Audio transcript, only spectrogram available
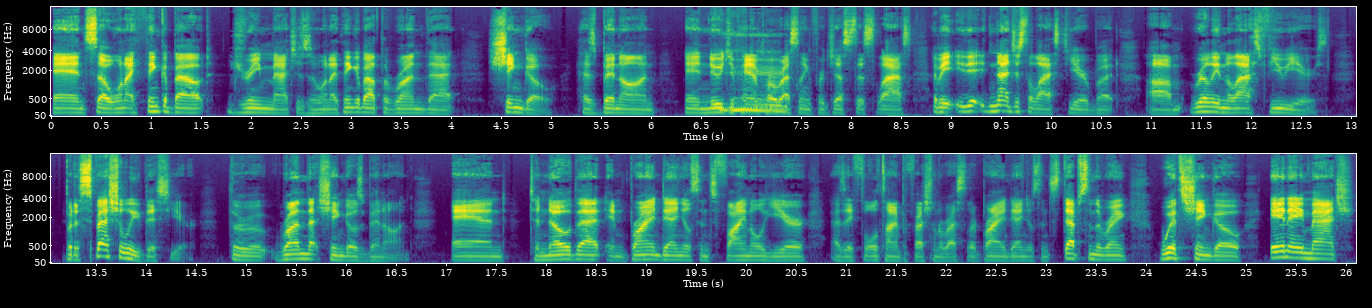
And so when I think about dream matches and when I think about the run that Shingo has been on in New Japan Pro mm-hmm. Wrestling for just this last, I mean, not just the last year, but um, really in the last few years, but especially this year, the run that Shingo's been on. And to know that in Bryan Danielson's final year as a full time professional wrestler, Bryan Danielson steps in the ring with Shingo in a match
